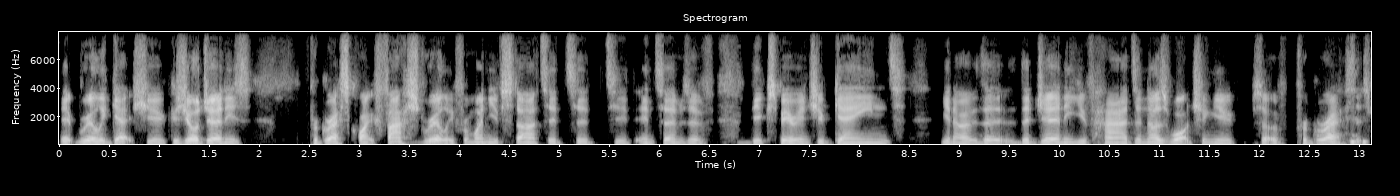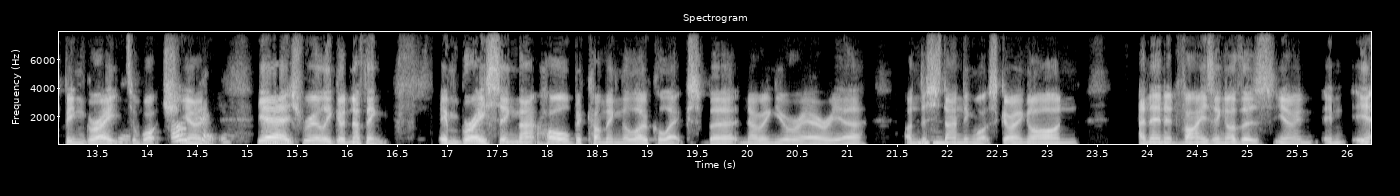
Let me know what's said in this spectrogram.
it really gets you because your journey's progressed quite fast really from when you've started to, to in terms of the experience you've gained you know the the journey you've had and us watching you sort of progress it's been great yeah. to watch you know yeah mm-hmm. it's really good and i think embracing that whole becoming the local expert knowing your area mm-hmm. understanding mm-hmm. what's going on and then advising others you know in, in, in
